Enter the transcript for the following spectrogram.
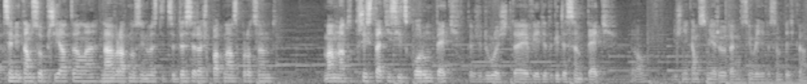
Ceny tam jsou přijatelné, návratnost investice 10 až 15% Mám na to 300 tisíc korun teď, takže důležité je vědět, kde jsem teď. Jo? Když někam směřuju, tak musím vědět, kde jsem teďka.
